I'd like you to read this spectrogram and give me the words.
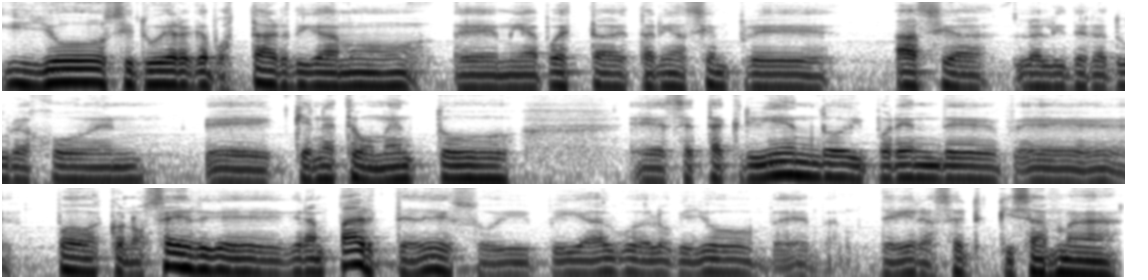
Y yo, si tuviera que apostar, digamos, eh, mi apuesta estaría siempre hacia la literatura joven, que en este momento se está escribiendo y por ende puedo conocer gran parte de eso y, y, algo de lo que yo debiera ser quizás más...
